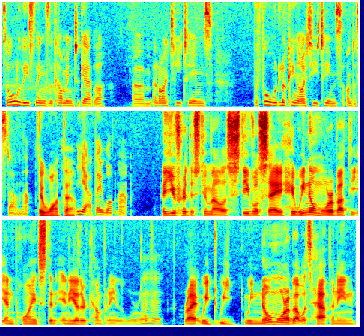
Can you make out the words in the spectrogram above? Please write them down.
So all of these things are coming together, um, and IT teams, the forward-looking IT teams, understand that. They want that. Yeah, they want that. You've heard this too, Mel. Steve will say, "Hey, we know more about the endpoints than any other company in the world, right? We we we know more about what's happening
